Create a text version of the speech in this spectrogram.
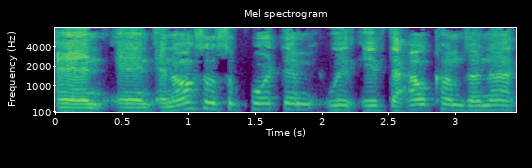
mm-hmm. and and and also support them with if the outcomes are not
